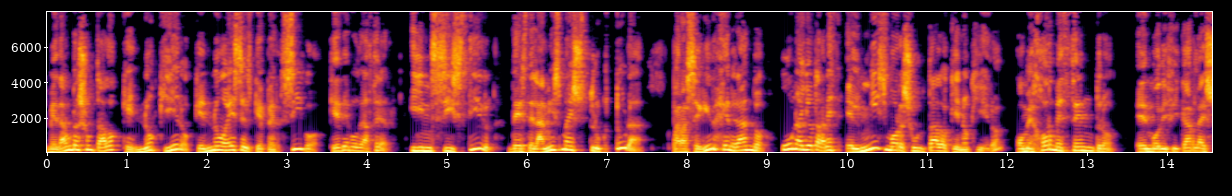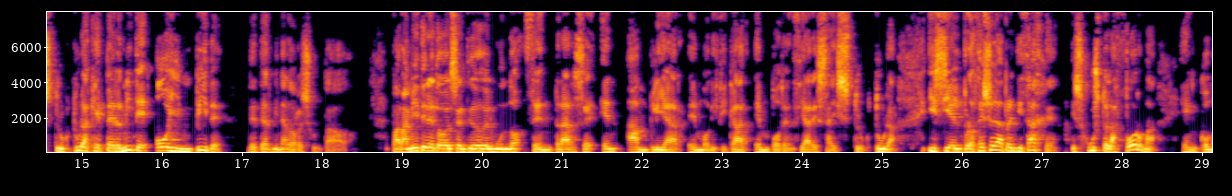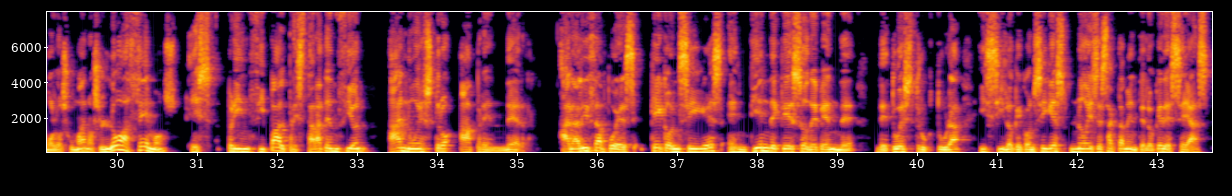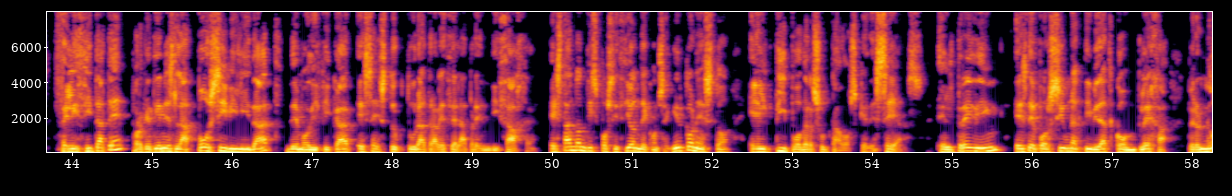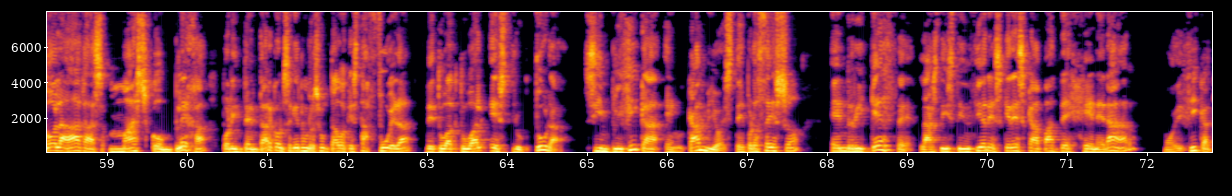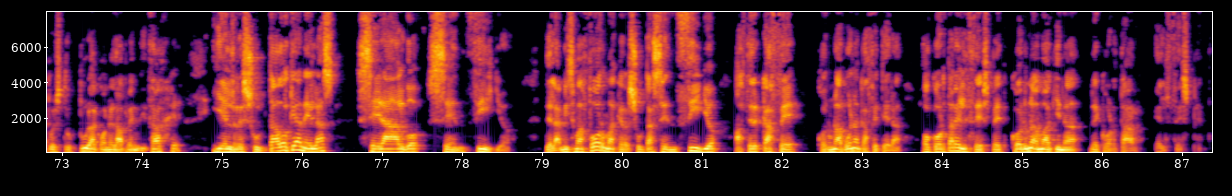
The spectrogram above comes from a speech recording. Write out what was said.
me da un resultado que no quiero, que no es el que persigo. ¿Qué debo de hacer? Insistir desde la misma estructura para seguir generando una y otra vez el mismo resultado que no quiero? ¿O mejor me centro en modificar la estructura que permite o impide determinado resultado. Para mí tiene todo el sentido del mundo centrarse en ampliar, en modificar, en potenciar esa estructura. Y si el proceso de aprendizaje es justo la forma en cómo los humanos lo hacemos, es principal prestar atención a nuestro aprender. Analiza pues qué consigues, entiende que eso depende de tu estructura y si lo que consigues no es exactamente lo que deseas, felicítate porque tienes la posibilidad de modificar esa estructura a través del aprendizaje, estando en disposición de conseguir con esto el tipo de resultados que deseas. El trading es de por sí una actividad compleja, pero no la hagas más compleja por intentar conseguir un resultado que está fuera de tu actual estructura Simplifica, en cambio, este proceso, enriquece las distinciones que eres capaz de generar, modifica tu estructura con el aprendizaje y el resultado que anhelas será algo sencillo. De la misma forma que resulta sencillo hacer café con una buena cafetera o cortar el césped con una máquina de cortar el césped.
